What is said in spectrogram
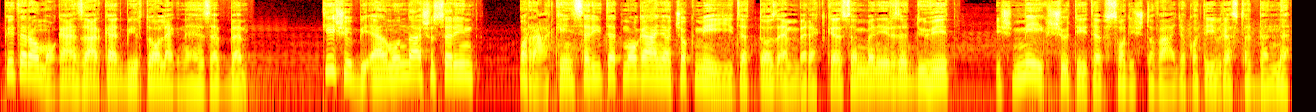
Péter a magánzárkát bírta a legnehezebben. Későbbi elmondása szerint a rákényszerített magánya csak mélyítette az emberekkel szemben érzett dühét, és még sötétebb szadista vágyakat ébresztett benne.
